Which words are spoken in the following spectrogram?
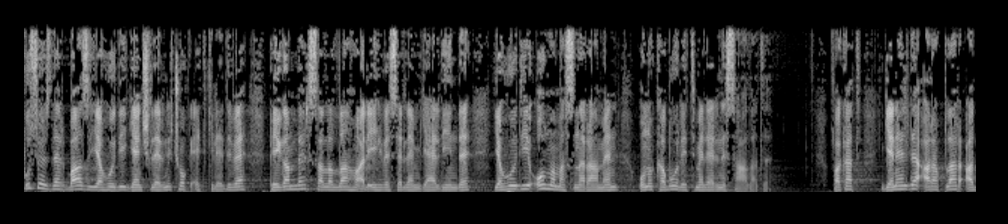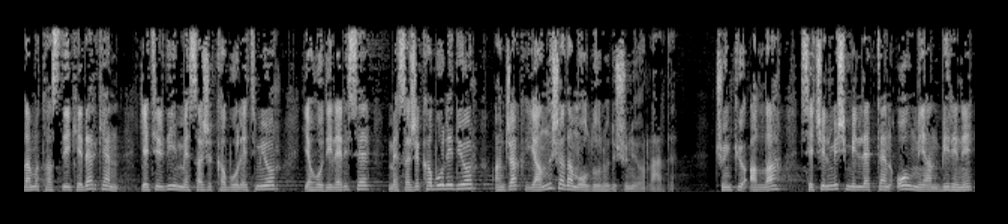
Bu sözler bazı Yahudi gençlerini çok etkiledi ve Peygamber sallallahu aleyhi ve sellem geldiğinde Yahudi olmamasına rağmen onu kabul etmelerini sağladı. Fakat genelde Araplar adamı tasdik ederken getirdiği mesajı kabul etmiyor, Yahudiler ise mesajı kabul ediyor ancak yanlış adam olduğunu düşünüyorlardı. Çünkü Allah seçilmiş milletten olmayan birini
